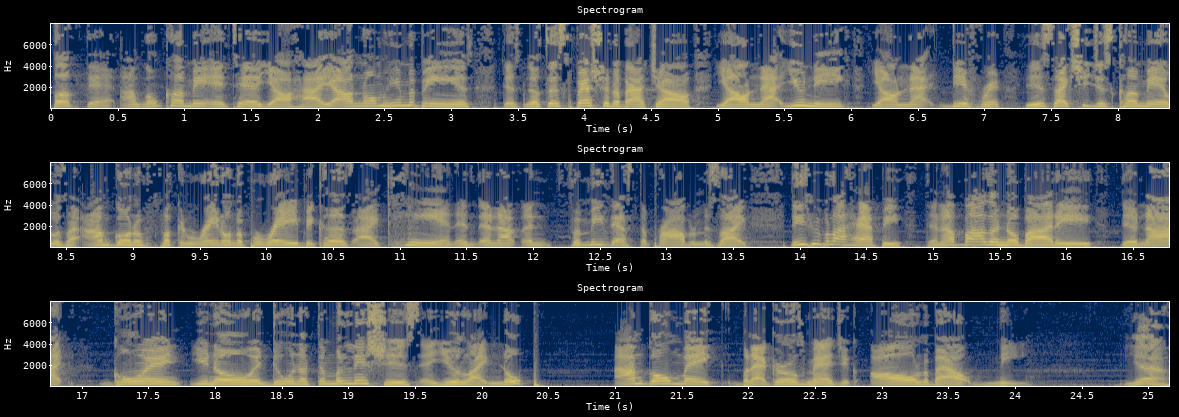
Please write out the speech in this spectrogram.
Fuck that. I'm gonna come in and tell y'all how y'all normal human beings. There's nothing special about y'all. Y'all not unique. Y'all not different. It's like she just come in and was like, I'm gonna fucking rain on the parade because I can. And, and I, and for me, that's the problem. It's like, these people are happy. They're not bothering nobody. They're not going, you know, and doing nothing malicious. And you're like, nope. I'm gonna make Black Girls Magic all about me. Yeah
